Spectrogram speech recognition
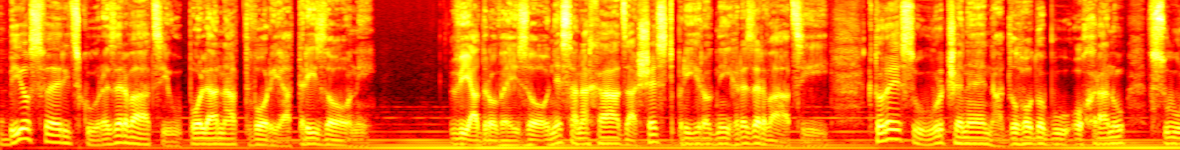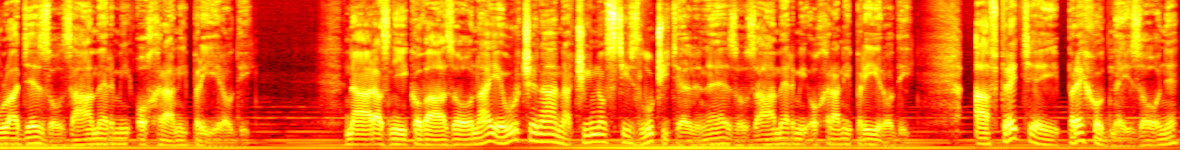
Biosférickú rezerváciu Poľana tvoria tri zóny – v jadrovej zóne sa nachádza 6 prírodných rezervácií, ktoré sú určené na dlhodobú ochranu v súlade so zámermi ochrany prírody. Nárazníková zóna je určená na činnosti zlučiteľné so zámermi ochrany prírody a v tretej prechodnej zóne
